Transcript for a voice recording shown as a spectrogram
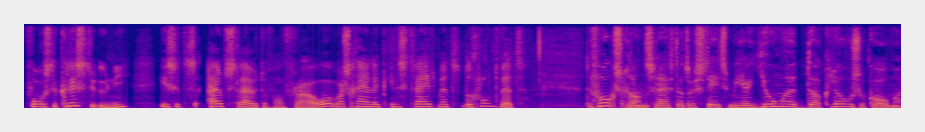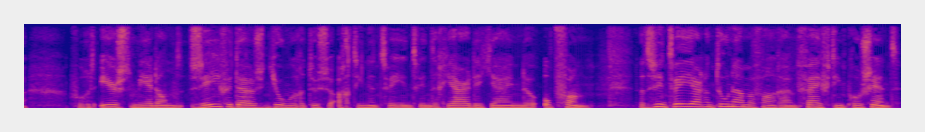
Volgens de ChristenUnie is het uitsluiten van vrouwen waarschijnlijk in strijd met de grondwet. De Volkskrant schrijft dat er steeds meer jonge daklozen komen. Voor het eerst meer dan 7000 jongeren tussen 18 en 22 jaar dit jaar in de opvang. Dat is in twee jaar een toename van ruim 15 procent.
